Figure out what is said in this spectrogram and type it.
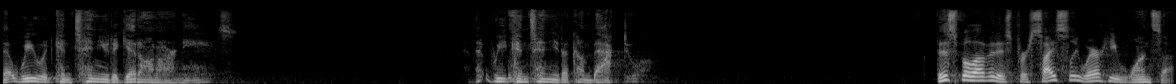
that we would continue to get on our knees and that we continue to come back to Him. This, beloved, is precisely where He wants us.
